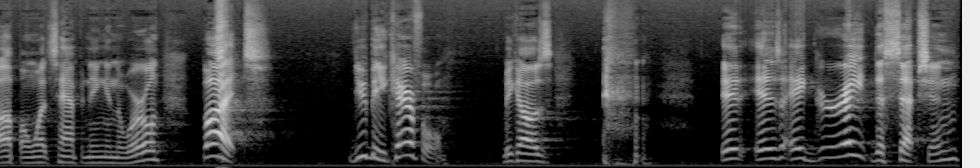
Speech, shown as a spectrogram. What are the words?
up on what's happening in the world, but you be careful because It is a great deception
